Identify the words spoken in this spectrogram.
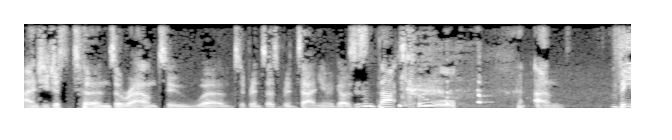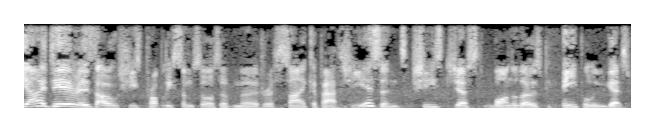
and she just turns around to uh, to Princess Britannia and goes, "Isn't that cool?" and the idea is, oh, she's probably some sort of murderous psychopath. She isn't. She's just one of those people who gets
